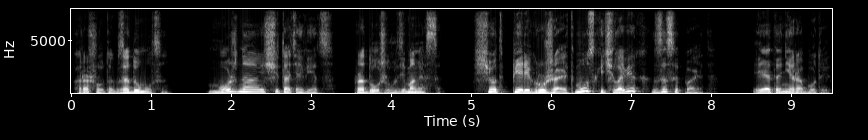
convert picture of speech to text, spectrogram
Хорошо так задумался. Можно считать овец, продолжила Демонесса. Счет перегружает мозг, и человек засыпает. Это не работает.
